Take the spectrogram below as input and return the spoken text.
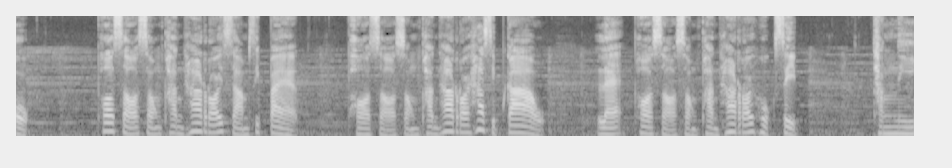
2516 พศ 2538 พศ 2559 และพศ 2560 ทั้งนี้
